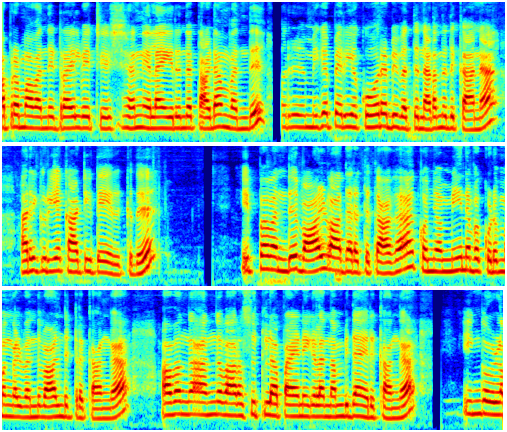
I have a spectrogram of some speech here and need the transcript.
அப்புறமா வந்து ரயில்வே ஸ்டேஷன் எல்லாம் இருந்த தடம் வந்து ஒரு மிகப்பெரிய கோர விபத்து நடந்ததுக்கான அறிகுறியை காட்டிகிட்டே இருக்குது. இப்போ வந்து வாழ்வாதாரத்துக்காக கொஞ்சம் மீனவ குடும்பங்கள் வந்து வாழ்ந்துட்டுருக்காங்க அவங்க அங்கே வர சுற்றுலா பயணிகளை நம்பி தான் இருக்காங்க. இங்கே உள்ள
